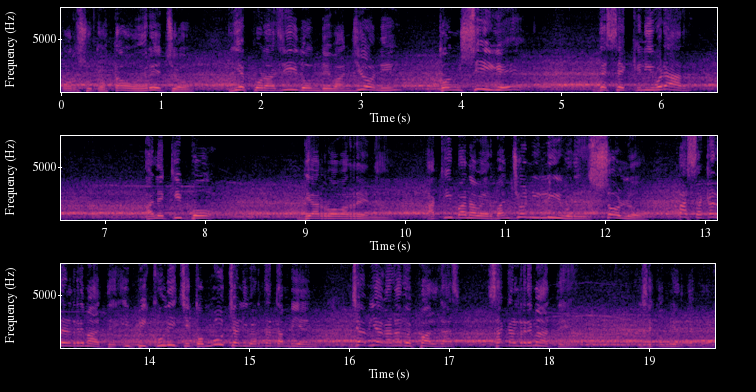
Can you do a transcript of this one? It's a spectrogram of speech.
por su costado derecho y es por allí donde Bangioni consigue desequilibrar al equipo de Arrobarrena. Aquí van a ver, Bangioni libre, solo, va a sacar el remate y Pisculici con mucha libertad también, ya había ganado espaldas, saca el remate y se convierte en gol.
